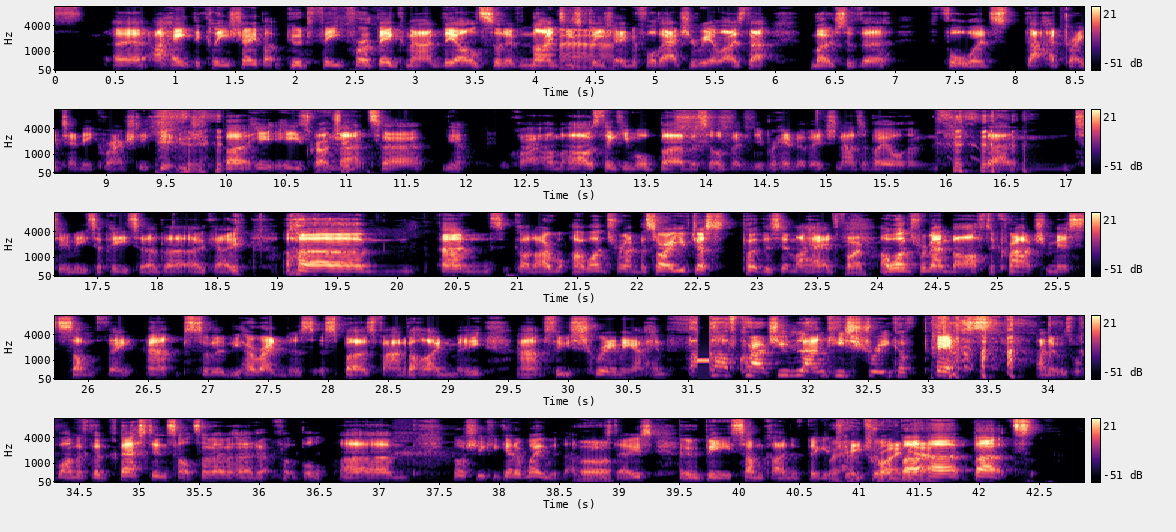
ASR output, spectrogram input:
Uh, I hate the cliche, but good feet for a big man. The old sort of 90s Ah. cliche before they actually realised that most of the forwards that had great technique were actually huge. but he, he's one that, uh, yeah, quite. Um, I was thinking more Berbatov and Ibrahimovic and Adebayor than than two meter Peter, but okay. Um, and God, I, I once remember. Sorry, you've just put this in my head. Fine. I once remember after Crouch missed something absolutely horrendous, a Spurs fan behind me absolutely screaming at him, Fuck off, Crouch, you lanky streak of piss! and it was one of the best insults I've ever heard at football. Um, not sure you could get away with that Oh. these days. It would be some kind of bigotry, hate sure. crime, but, yeah. uh, but,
